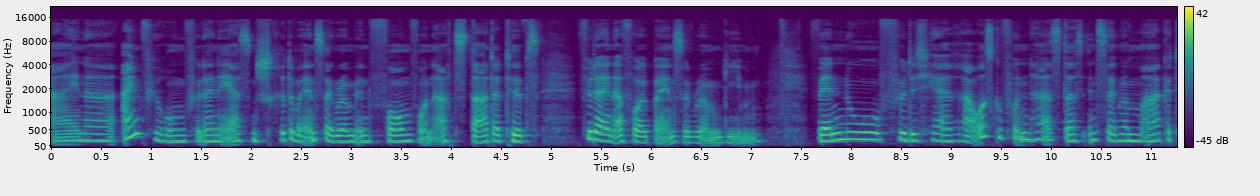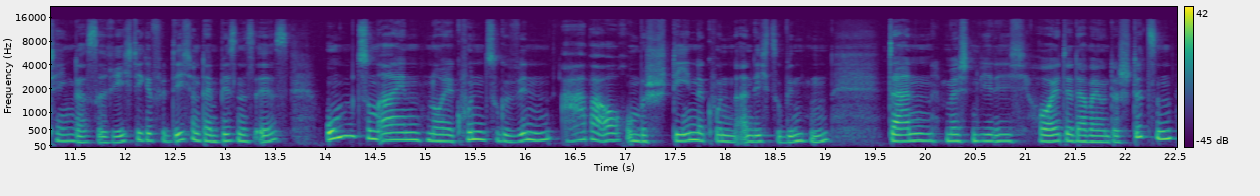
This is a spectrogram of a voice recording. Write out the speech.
eine Einführung für deine ersten Schritte bei Instagram in Form von acht Starter-Tipps für deinen Erfolg bei Instagram geben. Wenn du für dich herausgefunden hast, dass Instagram Marketing das Richtige für dich und dein Business ist, um zum einen neue Kunden zu gewinnen, aber auch um bestehende Kunden an dich zu binden, dann möchten wir dich heute dabei unterstützen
